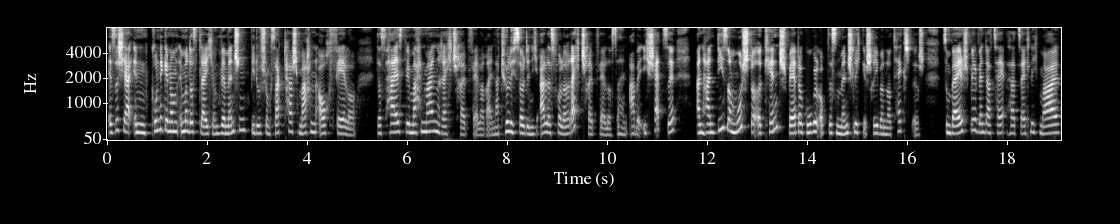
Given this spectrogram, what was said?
es ist ja im Grunde genommen immer das Gleiche. Und wir Menschen, wie du schon gesagt hast, machen auch Fehler. Das heißt, wir machen mal einen Rechtschreibfehler rein. Natürlich sollte nicht alles voller Rechtschreibfehler sein, aber ich schätze, anhand dieser Muster erkennt später Google, ob das ein menschlich geschriebener Text ist. Zum Beispiel, wenn da tatsächlich mal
